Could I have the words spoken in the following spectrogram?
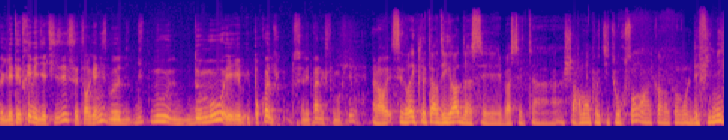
il a été très médiatisé cet organisme. Dites-nous deux mots et, pourquoi ce n'est pas un extrémophile? Alors c'est vrai que le tardigrade, c'est bah, un charmant petit ourson, hein, comme, on le définit,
